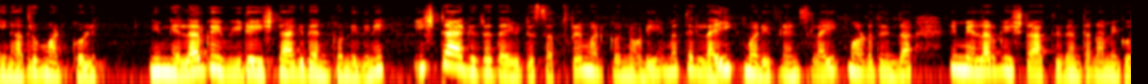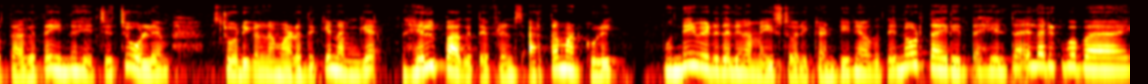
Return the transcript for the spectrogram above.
ಏನಾದರೂ ಮಾಡ್ಕೊಳ್ಳಿ. ನಿಮ್ಗೆಲ್ಲರಿಗೂ ಈ ವಿಡಿಯೋ ಇಷ್ಟ ಆಗಿದೆ ಅನ್ಕೊಂಡಿದೀನಿ. ಇಷ್ಟ ಆಗಿದ್ರೆ ದಯವಿಟ್ಟು ಸಬ್ಸ್ಕ್ರೈಬ್ ಮಾಡ್ಕೊಂಡು ನೋಡಿ, ಮತ್ತೆ ಲೈಕ್ ಮಾಡಿ ಫ್ರೆಂಡ್ಸ್ ಲೈಕ್ ಮಾಡೋದ್ರಿಂದ ನಿಮ್ಮೆಲ್ಲರಿಗೂ ಇಷ್ಟ ಆಗ್ತಿದೆ ಅಂತ ನಮಗೆ ಗೊತ್ತಾಗುತ್ತೆ. ಇನ್ನೂ ಹೆಚ್ಚೆಚ್ಚು ಒಳ್ಳೆ ಸ್ಟೋರಿಗಳನ್ನ ಮಾಡೋದಕ್ಕೆ ನಮಗೆ ಹೆಲ್ಪ್ ಆಗುತ್ತೆ ಫ್ರೆಂಡ್ಸ್ ಅರ್ಥ ಮಾಡ್ಕೊಳ್ಳಿ. ಮುಂದಿನ ವಿಡಿಯೋದಲ್ಲಿ ನಮ್ಮ ಈ ಸ್ಟೋರಿ ಕಂಟಿನ್ಯೂ ಆಗುತ್ತೆ. ನೋಡ್ತಾ ಇರಿ ಅಂತ ಹೇಳ್ತಾ ಎಲ್ಲರಿಗೂ ಬಾಯ್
